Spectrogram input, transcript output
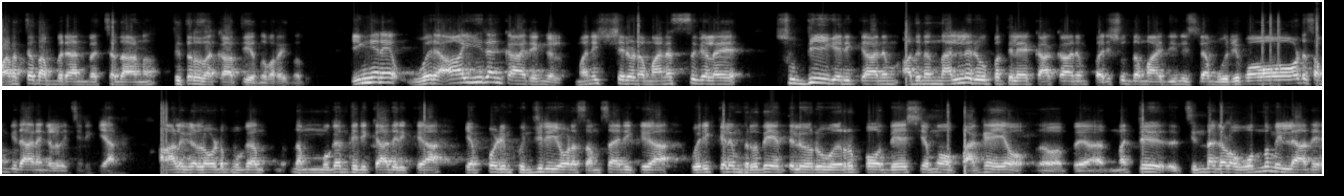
പടച്ച തമ്പുരാൻ വെച്ചതാണ് ഫിത്ര സക്കാത്തി എന്ന് പറയുന്നത്. ഇങ്ങനെ ഒരായിരം കാര്യങ്ങൾ മനുഷ്യരുടെ മനസ്സുകളെ ശുദ്ധീകരിക്കാനും അതിനെ നല്ല രൂപത്തിലേക്കാക്കാനും പരിശുദ്ധമായ ദീൻ ഇസ്ലാം ഒരുപാട് സംവിധാനങ്ങൾ വെച്ചിരിക്കുകയാണ്. ആളുകളോട് മുഖം മുഖം തിരിക്കാതിരിക്കുക എപ്പോഴും പുഞ്ചിരിയോടെ സംസാരിക്കുക ഒരിക്കലും ഹൃദയത്തിൽ ഒരു വെറുപ്പോ ദേഷ്യമോ പകയോ മറ്റ് ചിന്തകളോ ഒന്നുമില്ലാതെ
